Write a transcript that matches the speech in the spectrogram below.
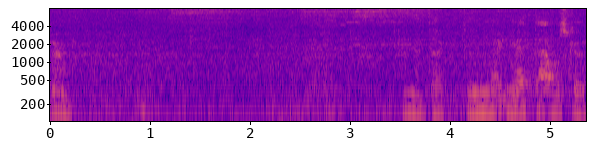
too. And that, that, that, that was good.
